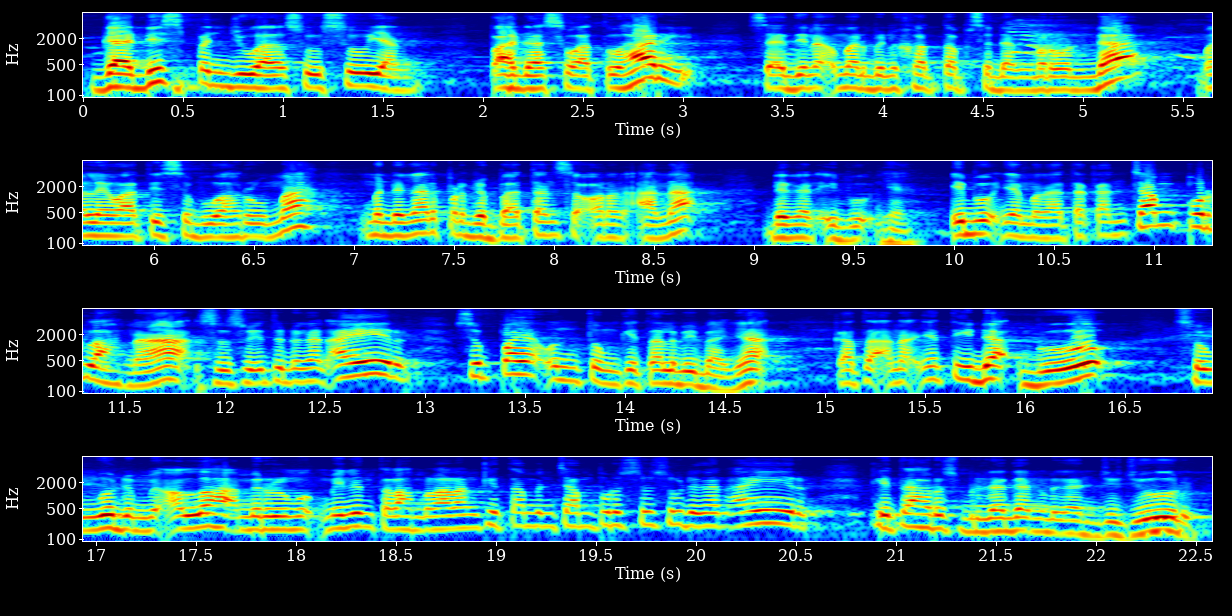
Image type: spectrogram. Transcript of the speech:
gadis penjual susu yang pada suatu hari Sayyidina Umar bin Khattab sedang meronda melewati sebuah rumah mendengar perdebatan seorang anak dengan ibunya. Ibunya mengatakan, campurlah nak susu itu dengan air supaya untung kita lebih banyak. Kata anaknya, tidak bu, Sungguh demi Allah Amirul Mukminin telah melarang kita mencampur susu dengan air. Kita harus berdagang dengan jujur.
